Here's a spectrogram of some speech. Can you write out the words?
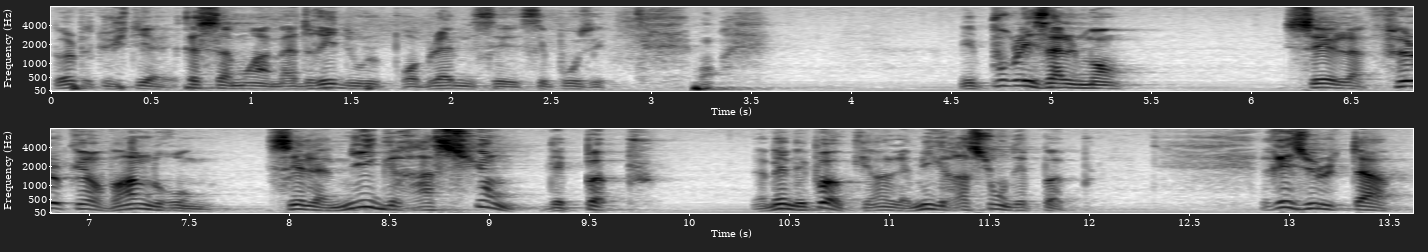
parce que j'étais récemment à Madrid où le problème s'est posé. Mais pour les Allemands, c'est la Völkerwanderung, c'est la migration des peuples. La même époque, hein, la migration des peuples. Résultat,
